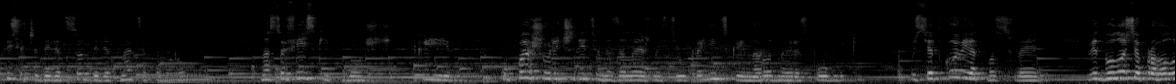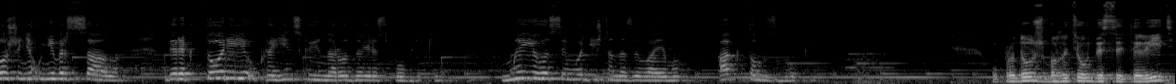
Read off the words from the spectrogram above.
1919 року на Софійській площі в Києві у першу річницю незалежності Української Народної Республіки у святковій атмосфері відбулося проголошення універсала директорії Української Народної Республіки. Ми його символічно називаємо актом злуки. Упродовж багатьох десятиліть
